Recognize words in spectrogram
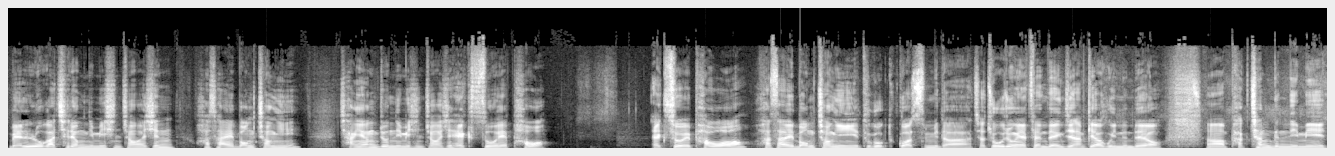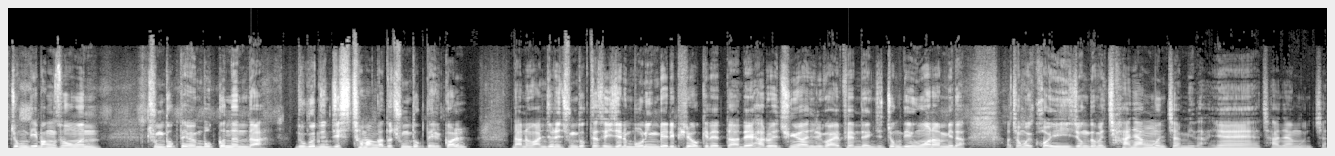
멜로가 채령님이 신청하신 화사의 멍청이, 장양조님이 신청하신 엑소의 파워. 엑소의 파워, 화사의 멍청이 두 곡 듣고 왔습니다. 자, 조우종의 FM대행진 함께하고 있는데요. 아, 박창근 님이 쫑디 방송은 중독되면 못 끊는다. 누구든지 스쳐만 가도 중독될걸? 나는 완전히 중독돼서 이제는 morning bell이 필요 없게 됐다. 내 하루의 중요한 일과 FM대행진 쫑디 응원합니다. 아, 정말 거의 이 정도면 찬양 문자입니다. 예, 찬양 문자.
